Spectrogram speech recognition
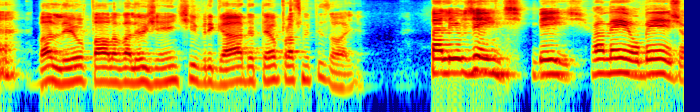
Valeu, Paula. Valeu, gente. Obrigado. Até o próximo episódio. Valeu, gente. Beijo. Valeu, beijo.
